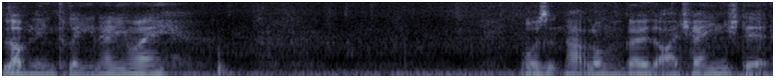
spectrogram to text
lovely and clean anyway. It wasn't that long ago that I changed it.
